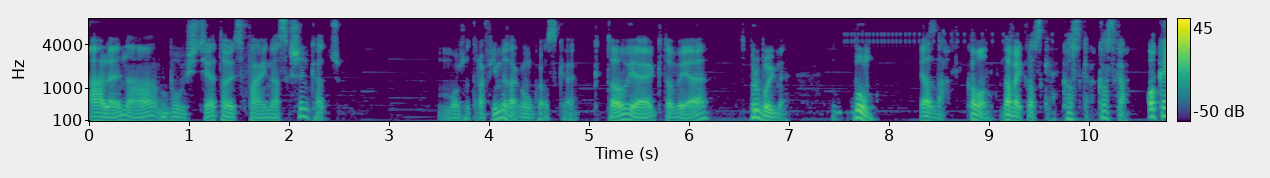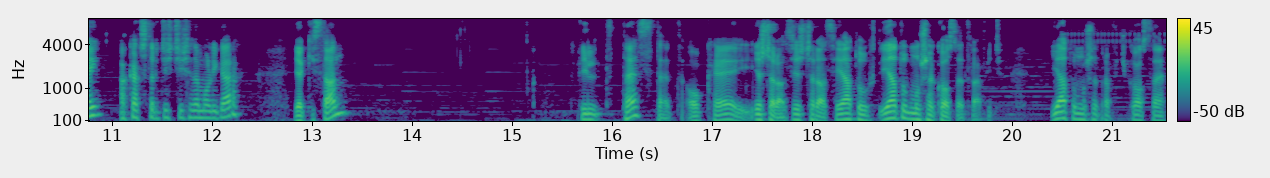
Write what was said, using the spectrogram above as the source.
Ale na buście to jest fajna skrzynka. Może trafimy taką kostkę. Kto wie, kto wie. Spróbujmy. Bum. Jazda. Come on. Dawaj kostkę. Kostka, kostka. Okej. AK-47 Oligarch. Jaki stan? Field tested. Okej. Jeszcze raz, jeszcze raz. Ja tu, ja tu muszę kosę trafić. Ja tu muszę trafić kosę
